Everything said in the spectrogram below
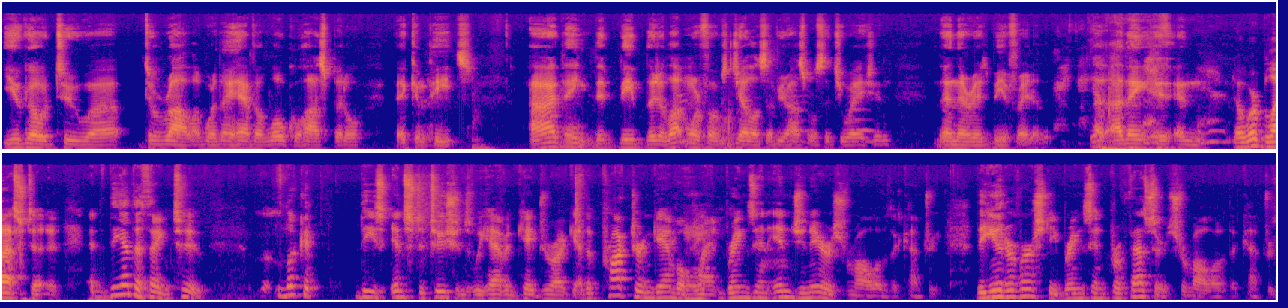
you go to uh, to Rolla, where they have a local hospital that competes. I think that be, there's a lot more folks jealous of your hospital situation than there is be afraid of it. Yeah. I, I think, and No, we're blessed. To, and the other thing too, look at these institutions we have in Cape Girardeau. The Procter and Gamble Mhm. plant brings in engineers from all over the country. The university brings in professors from all over the country.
